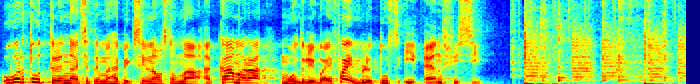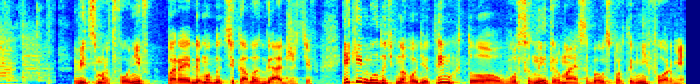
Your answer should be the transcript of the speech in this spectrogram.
У верту 13-мегапіксельна основна камера, модулі Wi-Fi, Bluetooth і NFC. Від смартфонів перейдемо до цікавих гаджетів, які будуть в нагоді тим, хто восени тримає себе у спортивній формі.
